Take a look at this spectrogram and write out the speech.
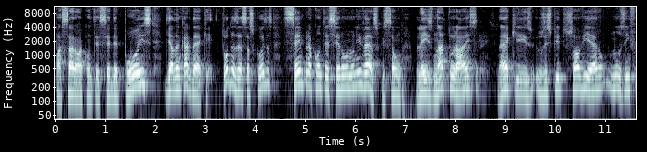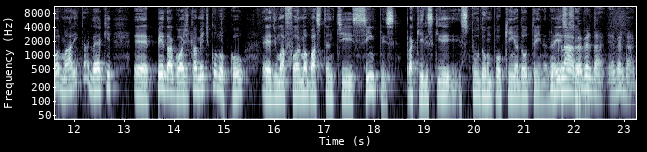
passaram a acontecer depois de Allan Kardec. Todas essas coisas sempre aconteceram no universo, que são leis naturais, naturais. Né, que os espíritos só vieram nos informar e Kardec é, pedagogicamente colocou é, de uma forma bastante simples para aqueles que estudam um pouquinho a doutrina, não é isso? Claro, é verdade, é verdade.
